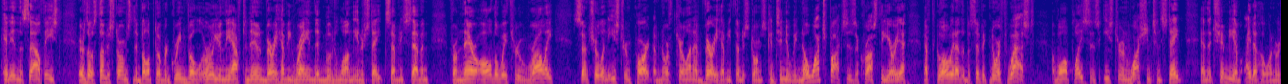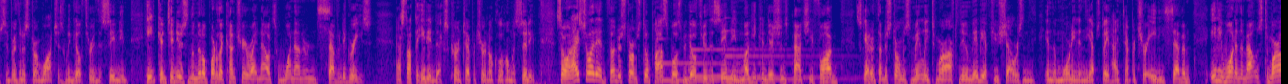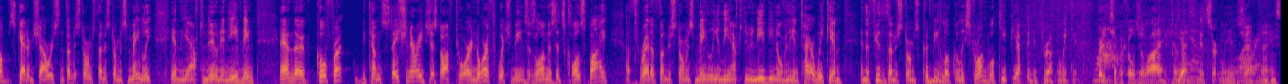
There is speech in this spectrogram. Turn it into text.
And in the southeast, there's those thunderstorms developed over Greenville earlier in the afternoon. Very heavy rain, then moved along the Interstate 77. From there, all the way through Raleigh, central and eastern part of North Carolina, very heavy thunderstorms continuing. No watch boxes across the area. Have to go all the way to the Pacific Northwest of all places, eastern Washington state and the chimney of Idaho under severe thunderstorm watch as we go through this evening. Heat continues in the middle part of the country. Right now it's 107 degrees. That's not the heat index, current temperature in Oklahoma City. So an isolated thunderstorm still possible as we go through this evening. Muggy conditions, patchy fog, scattered thunderstorms mainly tomorrow afternoon, maybe a few showers in, in the morning in the upstate, high temperature 87. 81 in the mountains tomorrow, scattered showers and thunderstorms, thunderstorms mainly in the afternoon and evening. And the cold front becomes stationary just off to our north, which means as long as it's close by, a threat of thunderstorms mainly in the afternoon and evening over the entire weekend. And the few thunderstorms could be locally strong. We'll keep you updated throughout the weekend. Wow. Pretty typical July, isn't yep, it? it certainly is. Same thing.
